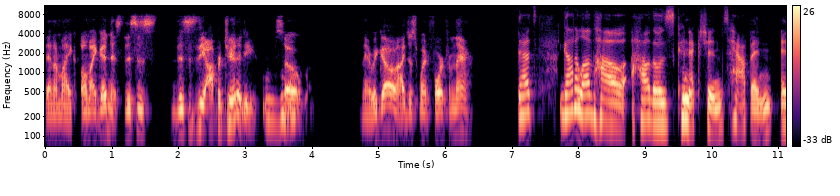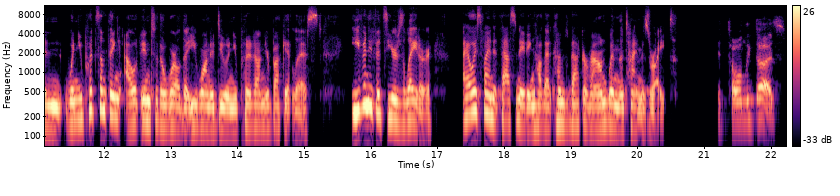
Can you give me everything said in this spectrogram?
then I'm like, oh my goodness, this is this is the opportunity. Mm-hmm. So there we go. I just went forward from there. That's gotta love how how those connections happen. And when you put something out into the world that you want to do and you put it on your bucket list, even if it's years later, I always find it fascinating how that comes back around when the time is right. It totally does.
